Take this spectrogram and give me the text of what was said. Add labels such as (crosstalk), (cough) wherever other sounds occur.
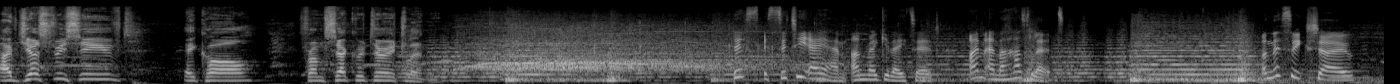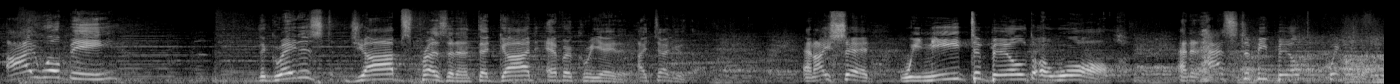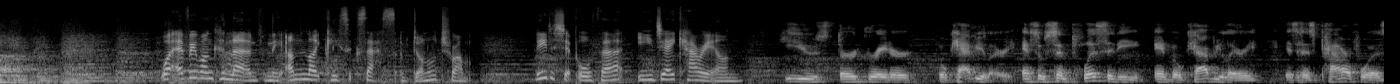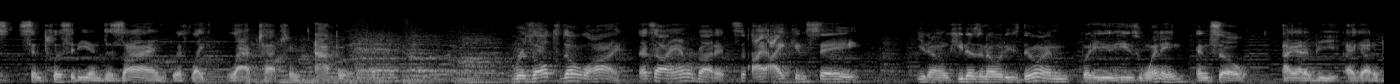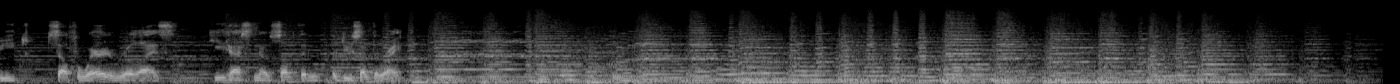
I've just received a call from Secretary Clinton. This is City AM Unregulated. I'm Emma Haslett. On this week's show, I will be the greatest jobs president that God ever created. I tell you that. And I said, we need to build a wall, and it has to be built quickly. What everyone can learn from the unlikely success of Donald Trump. Leadership author E.J. Carrion. he used third grader vocabulary. And so simplicity in vocabulary is as powerful as simplicity in design with like laptops from Apple. Results don't lie. That's how I am about it. So I, I can say, you know, he doesn't know what he's doing, but he, he's winning. And so I gotta be I gotta be self-aware to realize he has to know something or do something right.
